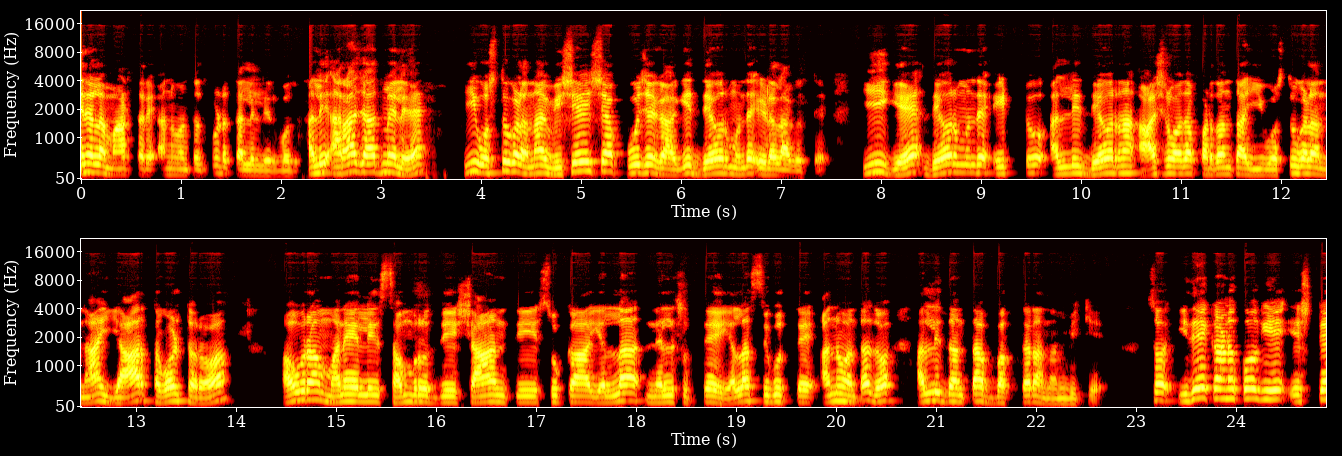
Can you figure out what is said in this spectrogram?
ಏನೆಲ್ಲ ಮಾಡ್ತಾರೆ ಅನ್ನುವಂಥದ್ದು ಕೂಡ ತಲೆಯಲ್ಲಿ ಇರ್ಬೋದು ಅಲ್ಲಿ ಅರಾಜ್ ಆದ್ಮೇಲೆ ಈ ವಸ್ತುಗಳನ್ನ ವಿಶೇಷ ಪೂಜೆಗಾಗಿ ದೇವರ ಮುಂದೆ ಇಡಲಾಗುತ್ತೆ. ಹೀಗೆ ದೇವರ ಮುಂದೆ ಇಟ್ಟು ಅಲ್ಲಿ ದೇವರನ್ನ ಆಶೀರ್ವಾದ ಪಡೆದಂತ ಈ ವಸ್ತುಗಳನ್ನ ಯಾರು ತಗೊಳ್ತಾರೋ ಅವರ ಮನೆಯಲ್ಲಿ ಸಮೃದ್ಧಿ, ಶಾಂತಿ, ಸುಖ ಎಲ್ಲ ನೆಲೆಸುತ್ತೆ, ಎಲ್ಲ ಸಿಗುತ್ತೆ ಅನ್ನುವಂಥದ್ದು ಅಲ್ಲಿದ್ದಂಥ ಭಕ್ತರ ನಂಬಿಕೆ. ಸೊ ಇದೇ ಕಾರಣಕ್ಕೋಗಿ ಎಷ್ಟೇ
